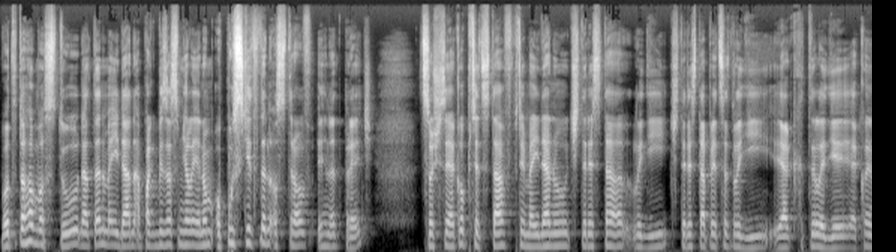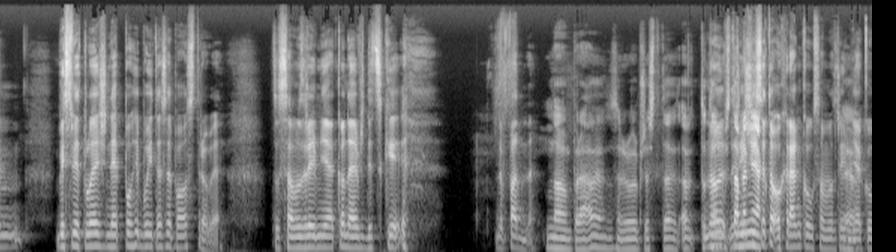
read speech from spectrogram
od toho mostu na ten mejdan a pak by zas měli jenom opustit ten ostrov i hned pryč. Což si jako představ při mejdanu 400 lidí, 400-500 lidí, jak ty lidi jako jim vysvětluješ, nepohybujte se po ostrově. To samozřejmě jako ne vždycky dopadne. No právě, to se nedovedu představit. A to tam, no, tam řeší není se to ochrankou samozřejmě, Jo. jako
